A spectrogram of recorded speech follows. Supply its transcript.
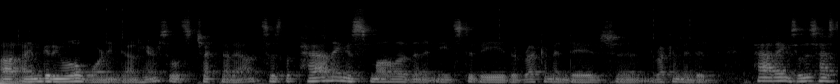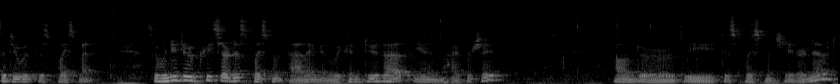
Uh, I'm getting a little warning down here, so let's check that out. It says the padding is smaller than it needs to be, the recommendation, recommended padding, so this has to do with displacement. So we need to increase our displacement padding, and we can do that in Hypershade under the displacement shader node.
